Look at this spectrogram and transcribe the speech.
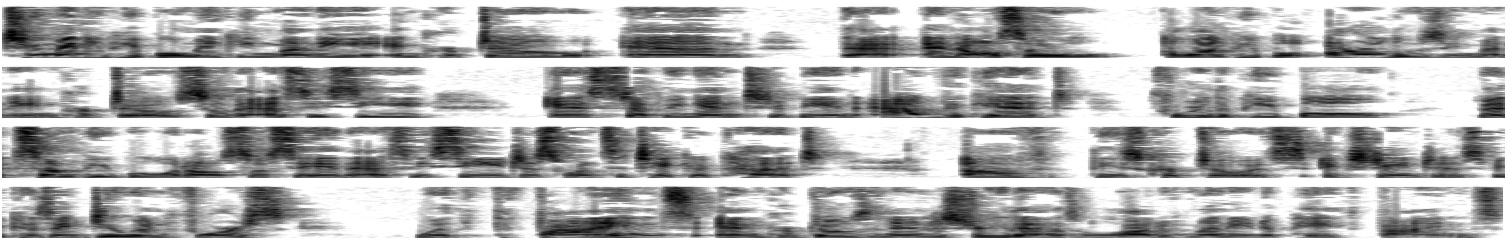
too many people making money in crypto and that and also a lot of people are losing money in crypto. So the SEC is stepping in to be an advocate for the people, but some people would also say the SEC just wants to take a cut of these crypto exchanges because they do enforce with fines, and crypto is an industry that has a lot of money to pay fines.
